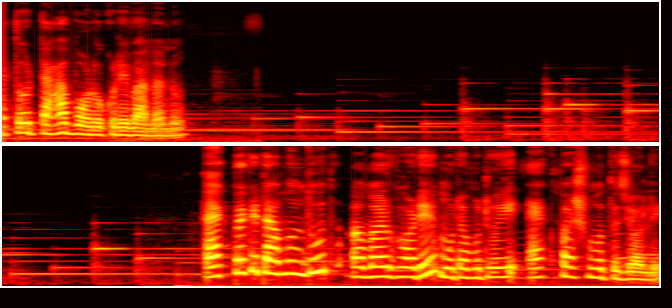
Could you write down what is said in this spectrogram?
এতটা বড় করে বানানো। এক প্যাকেট আমুল দুধ আমার ঘরে মোটামুটি ওই এক মাস মতো জলে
